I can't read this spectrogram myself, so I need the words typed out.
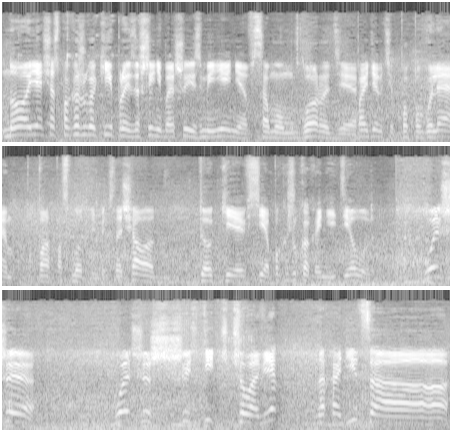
Но я сейчас покажу, какие произошли небольшие изменения в самом городе. Пойдемте погуляем, по посмотрим их. Сначала до KFC. Я покажу, как они делают. Больше, больше шести человек находиться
